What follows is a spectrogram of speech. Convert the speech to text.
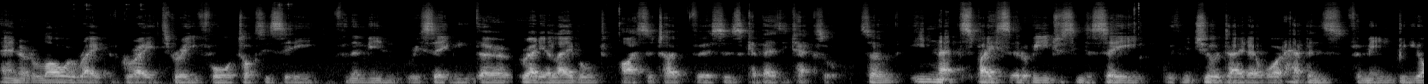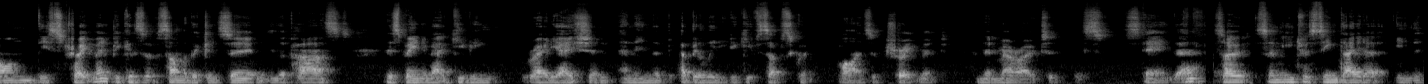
and a lower rate of grade 3 4 toxicity for the men receiving the radio-labeled isotope versus cabazitaxel. So in that space, it'll be interesting to see with mature data what happens for men beyond this treatment because of some of the concern in the past there's been about giving radiation and then the ability to give subsequent lines of treatment and then marrow to stand that. So some interesting data in the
